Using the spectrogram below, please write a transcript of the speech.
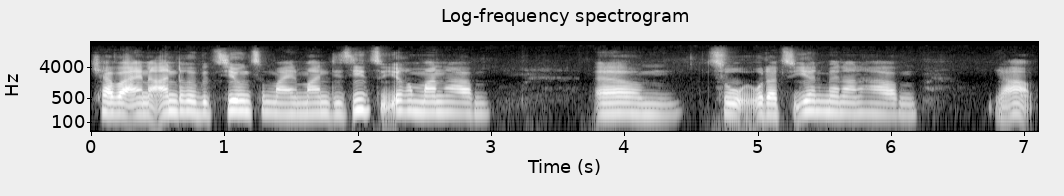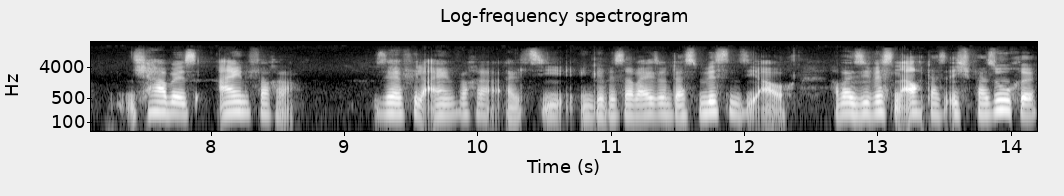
Ich habe eine andere Beziehung zu meinem Mann, die sie zu ihrem Mann haben ähm, zu, oder zu ihren Männern haben. Ja, ich habe es einfacher, sehr viel einfacher als sie in gewisser Weise und das wissen sie auch. Aber sie wissen auch, dass ich versuche,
